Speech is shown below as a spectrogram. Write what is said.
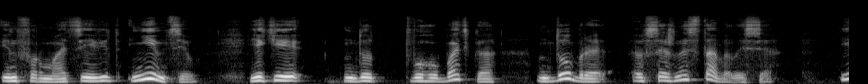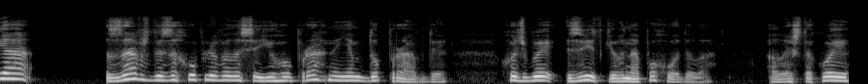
інформації від німців, які до твого батька добре все ж не ставилися. Я завжди захоплювалася його прагненням до правди, хоч би звідки вона походила, але ж такої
